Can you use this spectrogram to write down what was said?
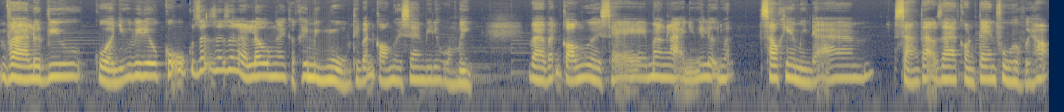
và lượt view của những video cũ rất rất rất là lâu, ngay cả khi mình ngủ thì vẫn có người xem video của mình. Và vẫn có người sẽ mang lại những cái lợi nhuận sau khi mình đã sáng tạo ra content phù hợp với họ.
